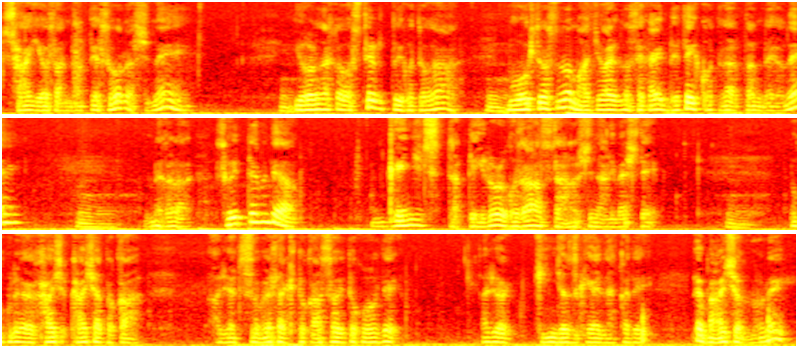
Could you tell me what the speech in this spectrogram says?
作業さんだってそうだしね、世の中を捨てるということが、もう一つの交わりの世界に出ていくことだったんだよね、だからそういった意味では現実だっていろいろございますって話になりまして、僕らが会社会社とかあるいは勤め先とかそういうところであるいは近所付き合いなんかでマンションのね、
